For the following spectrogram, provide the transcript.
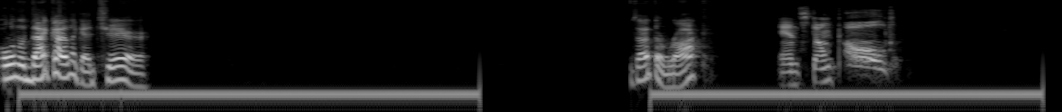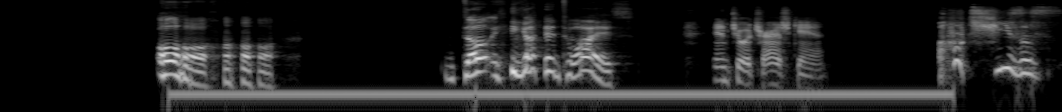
Oh, that guy like a chair. Is that the rock? and Stone Cold. Oh. Don't he got hit twice. Into a trash can. Oh Jesus!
